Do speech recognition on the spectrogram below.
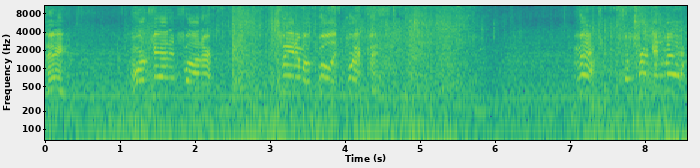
Just. More cannon fodder! Feed him a bullet breakfast! Mech! It's a frickin' mech!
